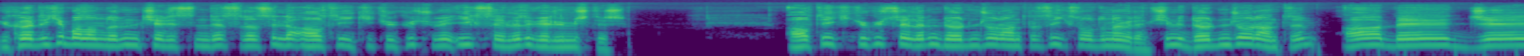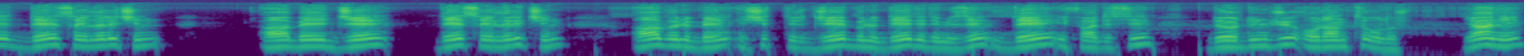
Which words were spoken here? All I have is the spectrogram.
Yukarıdaki balonların içerisinde sırasıyla 6, 2, kök 3 ve x sayıları verilmiştir. 6, 2, kök 3 sayıların dördüncü orantılısı x olduğuna göre. Şimdi dördüncü orantı a, b, c, d sayıları için a, b, c, d sayıları için a bölü b eşittir c bölü d dediğimizde d ifadesi dördüncü orantı olur. Yani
